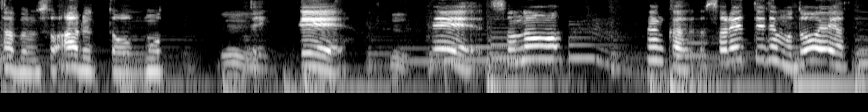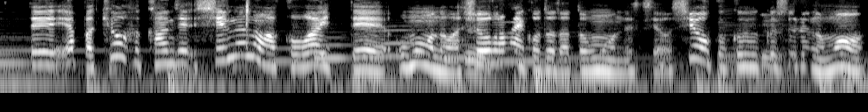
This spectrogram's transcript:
多分そうあると思っうんて。いて、うん。でそのなんかそれってでもどうやっでやっぱ恐怖感じ死ぬのは怖いって思うのはしょうがないことだと思うんですよ。死を克服するのも、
